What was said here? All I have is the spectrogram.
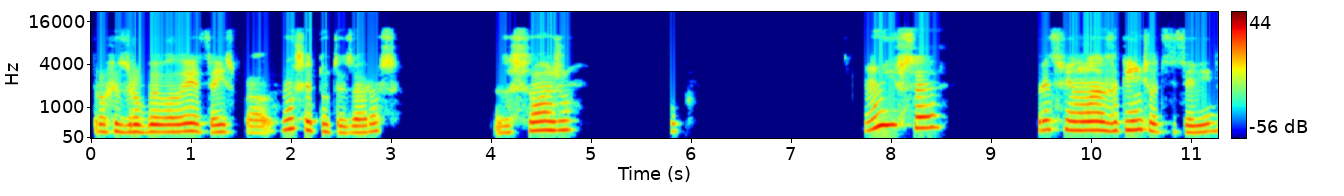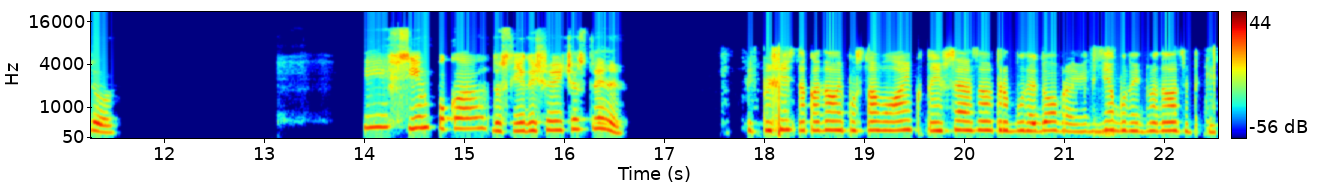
Трохи зробив, але я це і справив. Ну, ще тут і зараз. Засажу. Оп. Ну і все. В принципі, можна закінчувати це відео. І всім пока, до слідущої частини. Підпишись на канал і постав лайк, та і все завтра буде добре. Вікзє будуть 12.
